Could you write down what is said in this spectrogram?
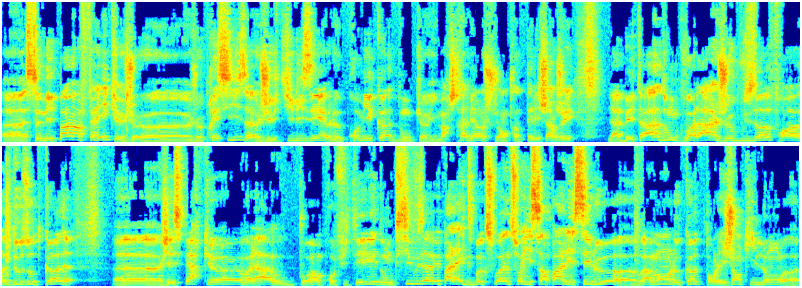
Euh, ce n'est pas un fake, je, je précise, j'ai utilisé le premier code donc euh, il marche très bien, je suis en train de télécharger la bêta. Donc voilà, je vous offre deux autres codes. j'espère que voilà vous pourrez en profiter donc si vous n'avez pas la Xbox One soyez sympa laissez-le vraiment le code pour les gens qui l'ont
